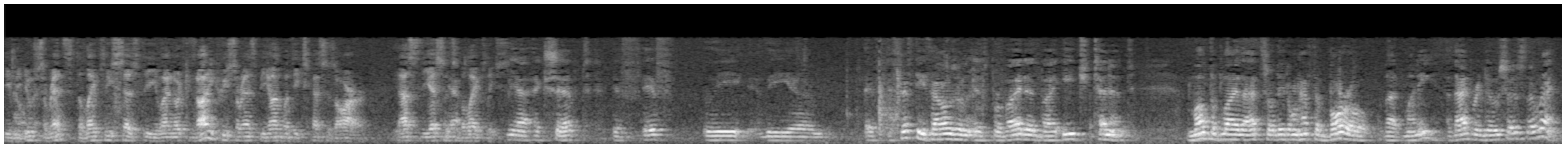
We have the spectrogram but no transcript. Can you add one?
the reduce the rents. The life lease says the landlord cannot increase the rents beyond what the expenses are. That's the essence of a life lease. Yeah, except if, if the, the, um, if fifty thousand is provided by each tenant, multiply that so they don't have to borrow that money, that reduces the rent.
